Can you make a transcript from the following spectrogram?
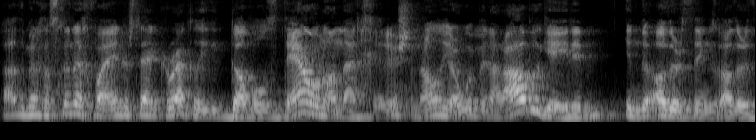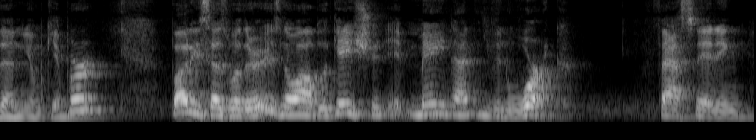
Uh, the Minchas Chinuch, if I understand correctly, doubles down on that chiddush, and not only are women not obligated in the other things other than Yom Kippur, but he says, well, there is no obligation, it may not even work fascinating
